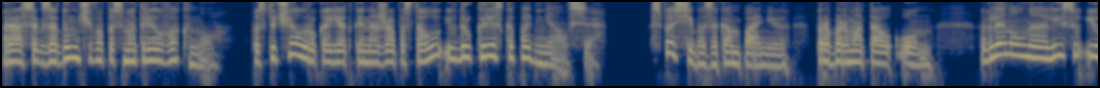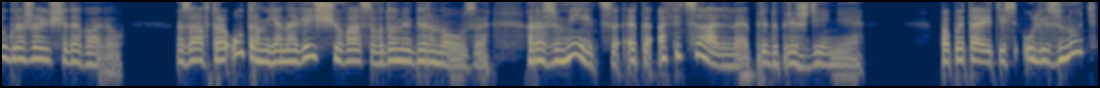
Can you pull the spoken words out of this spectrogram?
Расок задумчиво посмотрел в окно, постучал рукояткой ножа по столу и вдруг резко поднялся. «Спасибо за компанию», — пробормотал он глянул на Алису и угрожающе добавил. «Завтра утром я навещу вас в доме Берноуза. Разумеется, это официальное предупреждение. Попытаетесь улизнуть,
